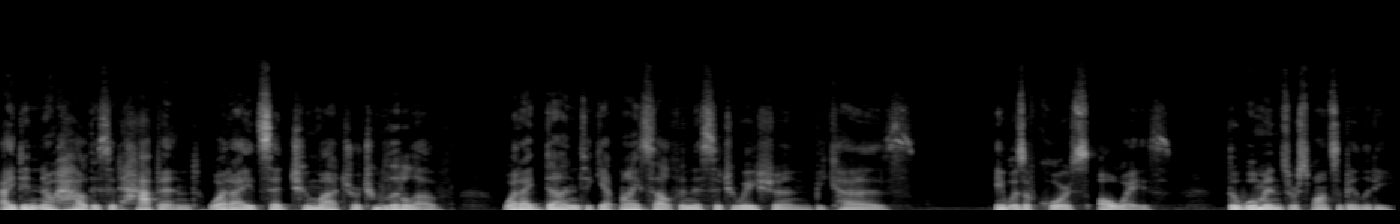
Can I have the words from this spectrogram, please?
I didn't know how this had happened, what I had said too much or too little of, what I'd done to get myself in this situation, because it was, of course, always the woman's responsibility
